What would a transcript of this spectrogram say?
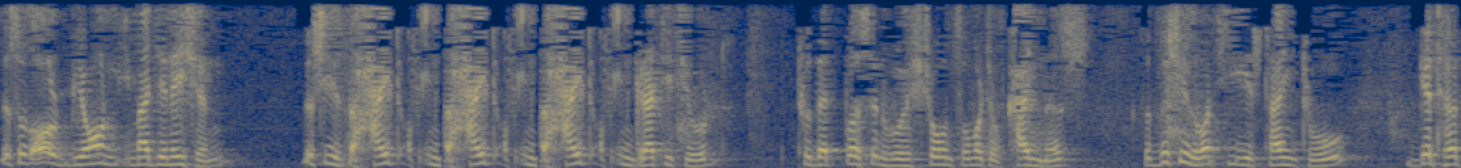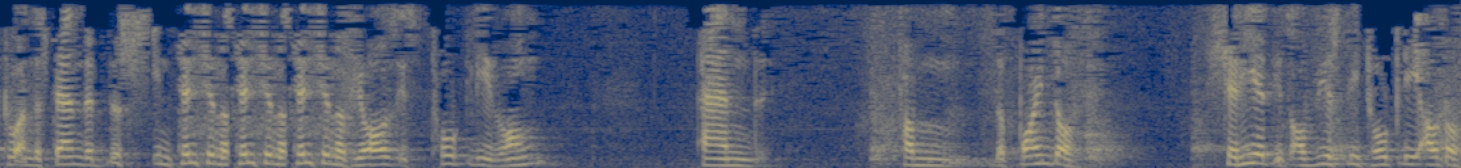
This was all beyond imagination. This is the height of in the height of in the height of ingratitude to that person who has shown so much of kindness. So this is what he is trying to get her to understand that this intention, intention, intention of yours is totally wrong. And from the point of Shariat, is obviously totally out of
